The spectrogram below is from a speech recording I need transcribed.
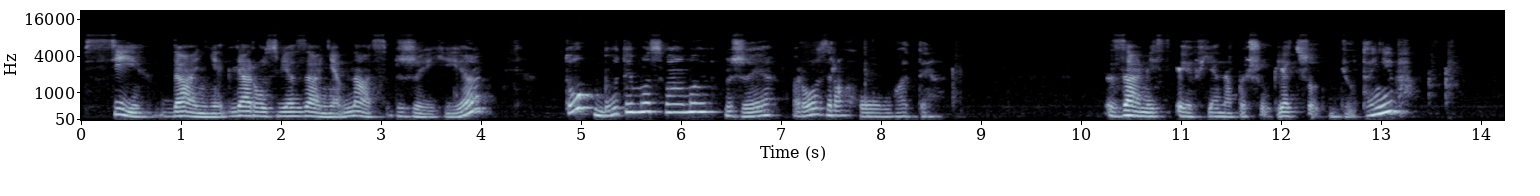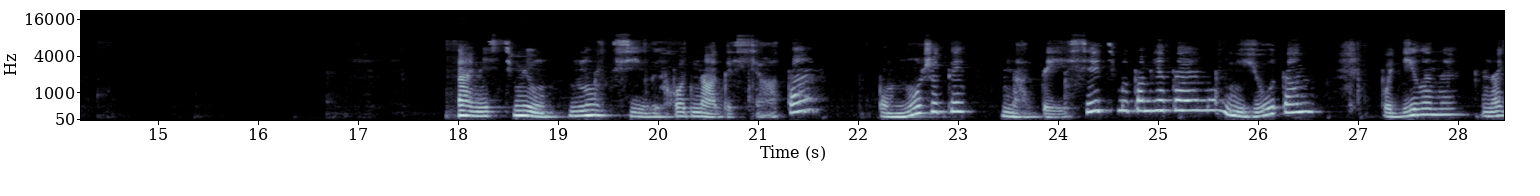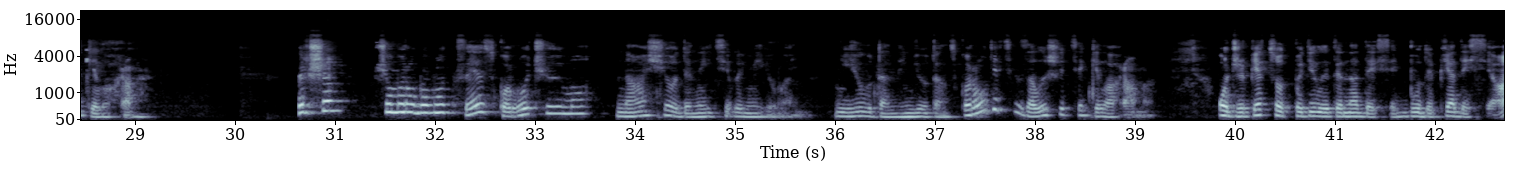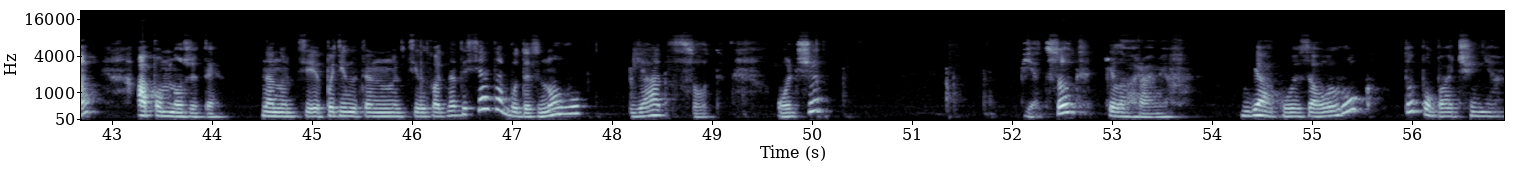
Всі дані для розв'язання в нас вже є то будемо з вами вже розраховувати. Замість F я напишу 500 ньютонів. Замість μ 0,1 помножити на 10, ми пам'ятаємо, ньютон поділене на кілограм. Перше, що ми робимо, це скорочуємо наші одиниці вимірювання. Ньютон і ньютон скоротиться, залишиться кілограми. Отже, 500 поділити на 10 буде 50, а помножити на 0, поділити на 0,1 буде знову 500. Отже, 500 кілограмів. Дякую за урок. До побачення!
